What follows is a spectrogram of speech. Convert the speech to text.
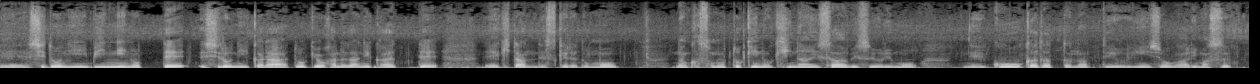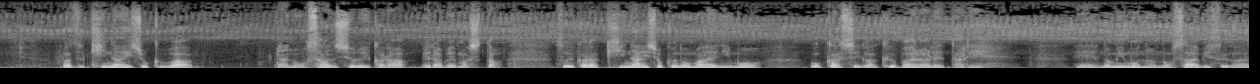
えーシドニー便に乗ってシドニーから東京羽田に帰ってき、えーたんですけれどもなんかその時の機内サービスよりも、ね、豪華だったなっていう印象があります。まず機内食はあの3種類から選べました。それから機内食の前にもお菓子が配られたり、えー飲み物のサービスがあっ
